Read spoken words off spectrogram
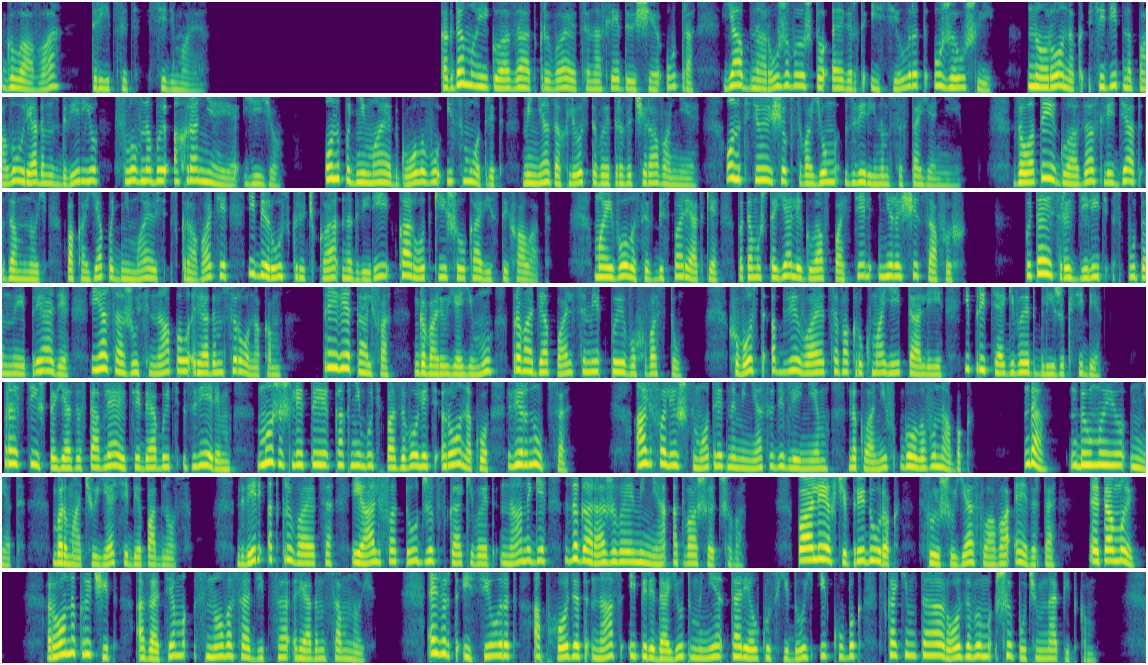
Глава тридцать седьмая Когда мои глаза открываются на следующее утро, я обнаруживаю, что Эверт и Силред уже ушли. Но Ронок сидит на полу рядом с дверью, словно бы охраняя ее. Он поднимает голову и смотрит, меня захлестывает разочарование. Он все еще в своем зверином состоянии. Золотые глаза следят за мной, пока я поднимаюсь с кровати и беру с крючка на двери короткий шелковистый халат. Мои волосы в беспорядке, потому что я легла в постель, не расчесав их. Пытаясь разделить спутанные пряди, я сажусь на пол рядом с Роноком. «Привет, Альфа», — говорю я ему, проводя пальцами по его хвосту. Хвост обвивается вокруг моей талии и притягивает ближе к себе. «Прости, что я заставляю тебя быть зверем. Можешь ли ты как-нибудь позволить Ронаку вернуться?» Альфа лишь смотрит на меня с удивлением, наклонив голову на бок. «Да, думаю, нет», — бормочу я себе под нос. Дверь открывается, и Альфа тут же вскакивает на ноги, загораживая меня от вошедшего. «Полегче, придурок!» — слышу я слова Эверта. «Это мы!» Рона кричит, а затем снова садится рядом со мной. Эверт и Силред обходят нас и передают мне тарелку с едой и кубок с каким-то розовым шипучим напитком.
